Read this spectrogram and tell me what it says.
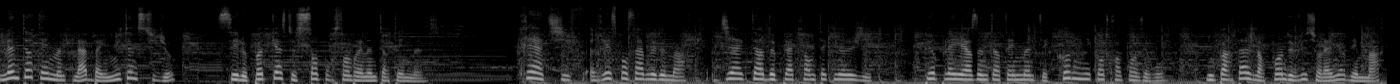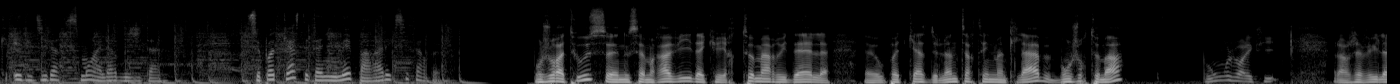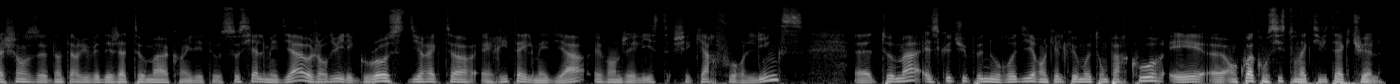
L'Entertainment Lab by Newton Studio, c'est le podcast 100% Brain Entertainment. Créatifs, responsables de marque, directeurs de plateformes technologiques, Pure Players Entertainment et Communicant 3.0 nous partagent leur point de vue sur l'avenir des marques et du divertissement à l'ère digitale. Ce podcast est animé par Alexis Ferber. Bonjour à tous, nous sommes ravis d'accueillir Thomas Rudel euh, au podcast de l'Entertainment Lab. Bonjour Thomas. Bonjour Alexis. Alors j'avais eu la chance d'interviewer déjà Thomas quand il était au social media. Aujourd'hui il est Growth Director et Retail Media, évangéliste chez Carrefour Links. Euh, Thomas, est-ce que tu peux nous redire en quelques mots ton parcours et euh, en quoi consiste ton activité actuelle?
